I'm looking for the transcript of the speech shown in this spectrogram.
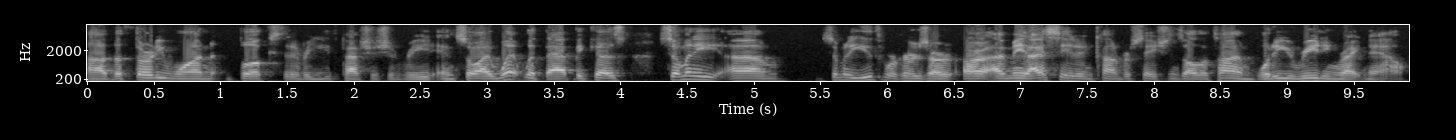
uh, the 31 books that every youth pastor should read. And so I went with that because so many um, so many youth workers are, are, I mean, I see it in conversations all the time. What are you reading right now?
